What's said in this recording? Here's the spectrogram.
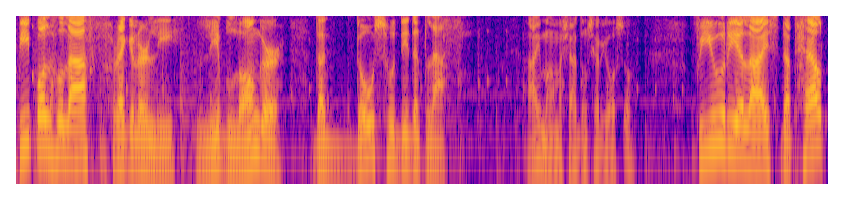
People who laugh regularly live longer than those who didn't laugh. Ay, mga masyadong seryoso. Few realize that health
